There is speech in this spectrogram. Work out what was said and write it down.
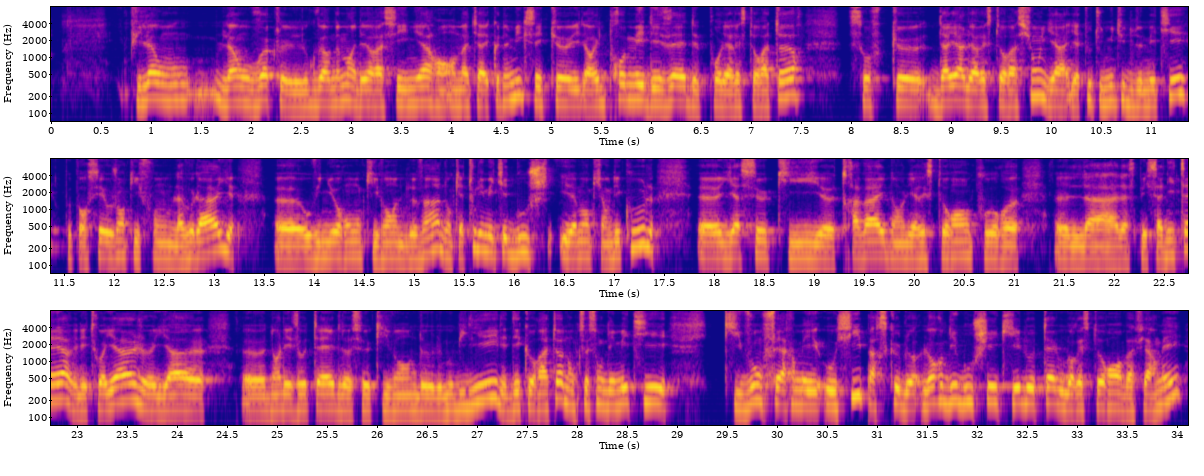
Et puis là, on, on voit que le, gouvernement est d'ailleurs assez ignare en, matière économique, c'est qu'il il promet des aides pour les restaurateurs, sauf que derrière la restauration, il y, a, toute une multitude de métiers. On peut penser aux gens qui font la volaille, euh, aux vignerons qui vendent le vin. Donc il y a tous les métiers de bouche, évidemment, qui en découlent. Euh, il y a ceux qui euh, travaillent dans les restaurants pour l'aspect sanitaire, le nettoyage. Il y a dans les hôtels ceux qui vendent le mobilier, les décorateurs. Donc ce sont des métiers qui vont fermer aussi parce que leur débouché, qui est l'hôtel ou le restaurant, va fermer.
